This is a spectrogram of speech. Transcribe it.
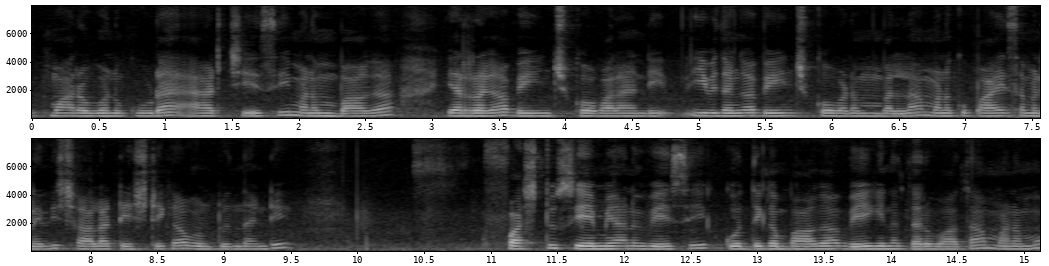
ఉప్మా రవ్వను కూడా యాడ్ చేసి మనం బాగా ఎర్రగా వేయించుకోవాలండి. ఈ విధంగా వేయించుకోవడం వల్ల మనకు పాయసం అనేది చాలా టేస్టీగా ఉంటుందండి. ఫస్ట్ సేమియాను వేసి కొద్దిగా బాగా వేగిన తర్వాత మనము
